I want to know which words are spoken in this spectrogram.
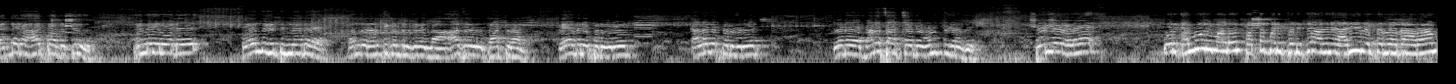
கண்டன ஆர்ப்பாட்டத்தில் பிள்ளைகளோடு குழந்தைகிட்டங்களோடு வந்து நடத்தி கொண்டிருக்கிற இந்த ஆசிரியர்களை பார்த்து நான் வேதனைப்படுகிறேன் கலங்கப்படுகிறேன். என்னுடைய மனசாட்சி என்று உணர்த்துகிறது பெரியவர்களே ஒரு கல்லூரி மாணவன் பட்டப்படி படித்து அதில் அரியர் வைத்திருந்தாராம்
